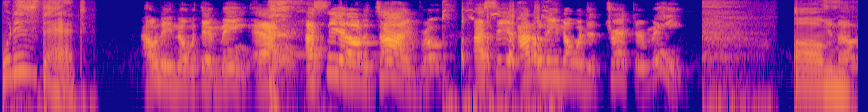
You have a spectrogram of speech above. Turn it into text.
what is that? I don't even know what that means. And I, I see it all the time, bro. I see it. I don't even know what detractor means. Um, You know?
